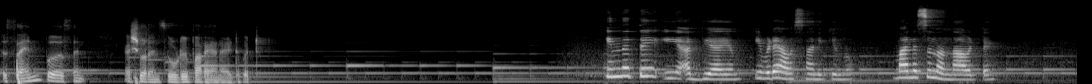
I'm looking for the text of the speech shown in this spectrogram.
സെൻ പേഴ്സൺ അഷുറൻസോട് പറയാനായിട്ട് പറ്റും. ഇന്നത്തെ ഈ അധ്യായം ഇവിടെ അവസാനിക്കുന്നു. മനസ്സ് നന്നാവട്ടെ.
